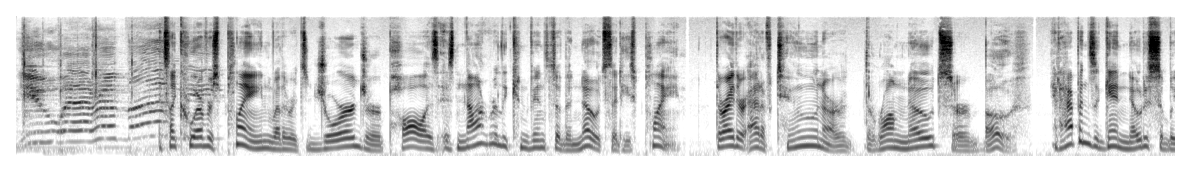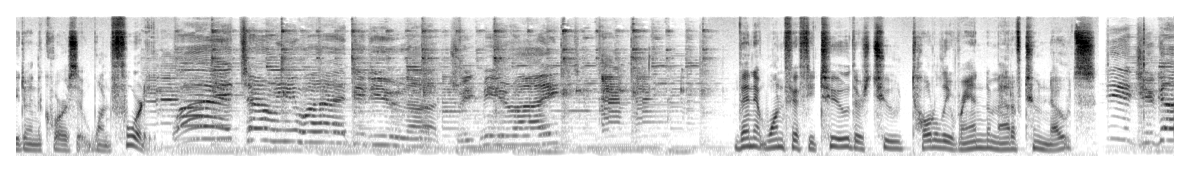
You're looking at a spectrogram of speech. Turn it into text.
You wear it's like whoever's playing, whether it's George or Paul, is, is not really convinced of the notes that he's playing. They're either out of tune or the wrong notes or both. It happens again noticeably during the chorus at 140. Why, tell me why did you not treat me right? Then at 152, there's two totally random out of tune notes. Did you go?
